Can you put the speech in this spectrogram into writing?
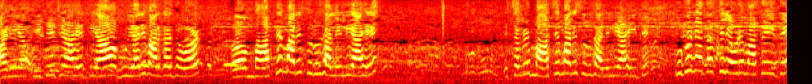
आणि इथे जे आहेत या भुयारी मार्गाजवळ मासेमारी सुरू झालेली आहे. सगळे मासेमारी सुरू झालेली आहे इथे. कुठून येत असतील एवढे मासे इथे?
